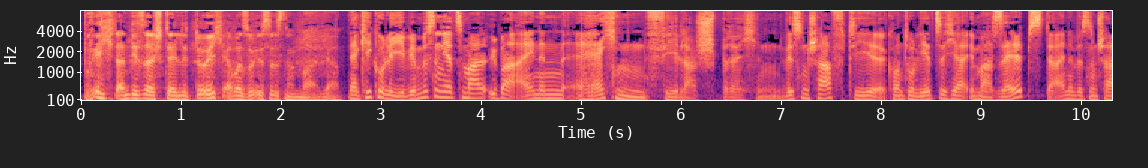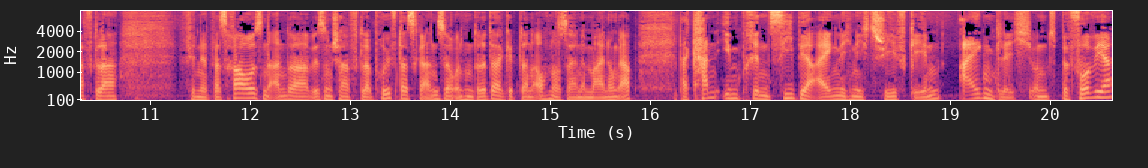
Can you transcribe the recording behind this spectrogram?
bricht an dieser Stelle durch, aber so ist es nun mal, ja. Herr Kikuli, wir müssen jetzt mal über einen Rechenfehler sprechen. Wissenschaft, die kontrolliert sich ja immer selbst. Der eine Wissenschaftler findet was raus, ein anderer Wissenschaftler prüft das Ganze und ein dritter gibt dann auch noch seine Meinung ab. Da kann im Prinzip ja eigentlich nichts schiefgehen. Eigentlich. Und bevor wir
